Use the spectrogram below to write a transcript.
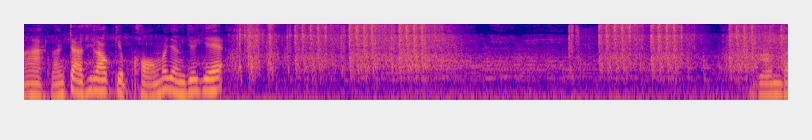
มาหลังจากที่เราเก็บของมาอย่างเยอะแยะ โยนไป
